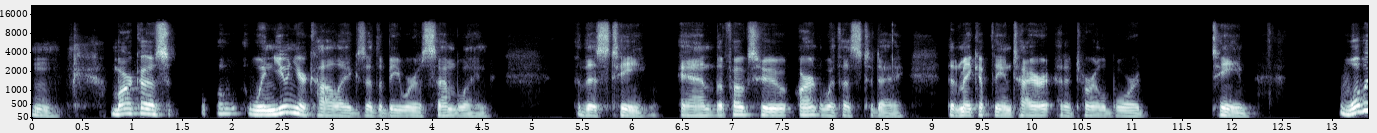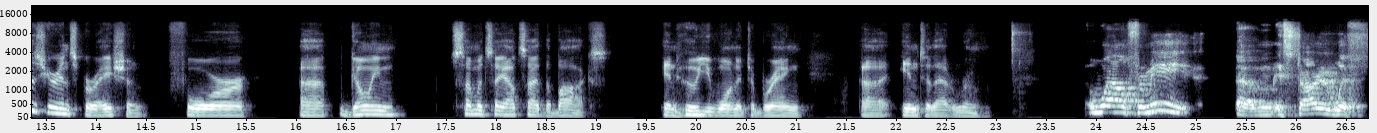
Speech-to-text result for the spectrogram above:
Hmm. Marcos, when you and your colleagues at the Bee were assembling this team and the folks who aren't with us today that make up the entire editorial board team. What was your inspiration for uh, going, some would say, outside the box in who you wanted to bring uh, into that room? Well, for me, um, it started with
